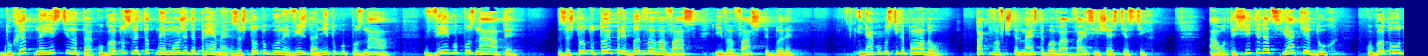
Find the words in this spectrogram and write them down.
Духът на истината, когато светът не може да приеме, защото го не вижда, нито го познава. Вие го познавате, защото Той пребъдва във вас и във вас ще бъде. И няколко стиха по-надолу. Пак в 14 глава, 26 стих. А утешителят Святия Дух, когато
